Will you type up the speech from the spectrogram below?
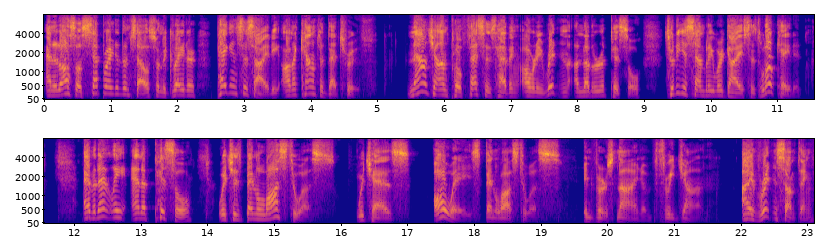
And it also separated themselves from the greater pagan society on account of that truth. Now John professes having already written another epistle to the assembly where Gaius is located. Evidently, an epistle which has been lost to us, which has always been lost to us in verse 9 of 3 John. I have written something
